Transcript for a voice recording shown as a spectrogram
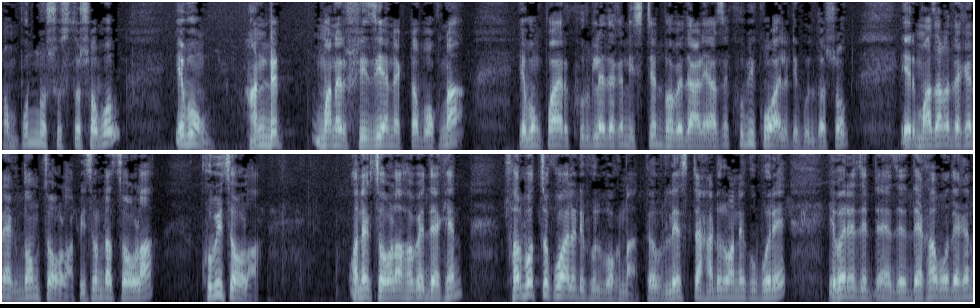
সম্পূর্ণ সুস্থ, সবল এবং হান্ড্রেড মানের ফ্রিজিয়ান একটা বকনা এবং পায়ের খুরগুলো দেখেন স্টেটভাবে দাঁড়িয়ে আছে, খুবই কোয়ালিটিফুল দর্শক। এর মাজাটা দেখেন একদম চওড়া, পিছনটা চওড়া, খুবই চওড়া। অনেক চওড়া হবে, দেখেন। সর্বোচ্চ কোয়ালিটি ফুল বকনা। তো লেসটা হাঁটুর অনেক উপরে। এবারে যে যে দেখাবো, দেখেন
